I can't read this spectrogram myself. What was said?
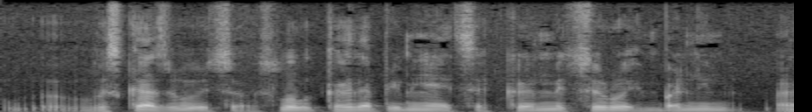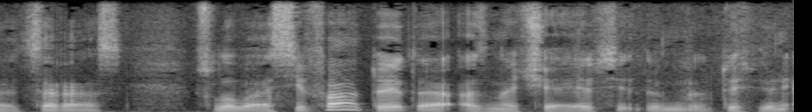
высказываются, слово, когда применяется к мецероям, больным э, царас, слово асифа, то это означает, то есть вернее,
